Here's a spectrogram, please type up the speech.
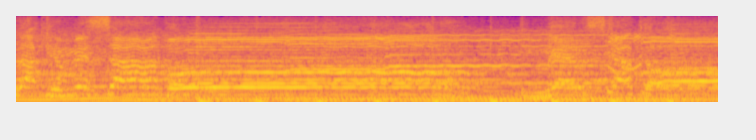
la que me salvó, me rescató.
